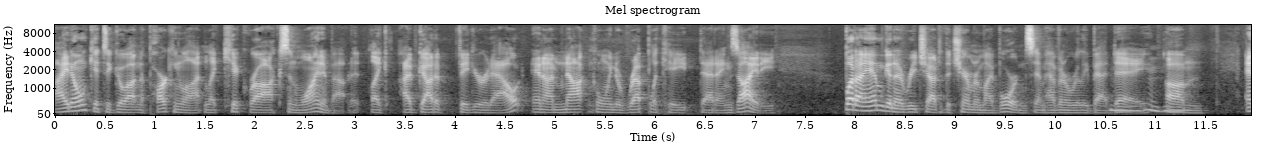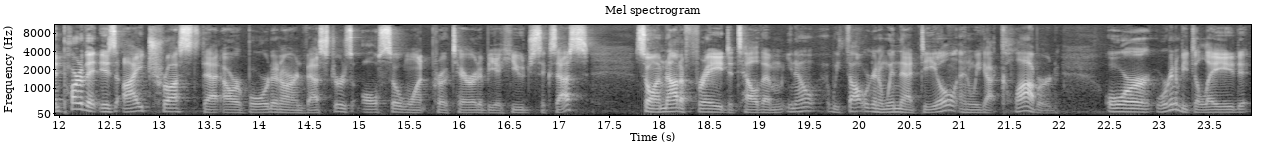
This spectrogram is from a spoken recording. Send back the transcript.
I don't get to go out in the parking lot and like kick rocks and whine about it. Like I've got to figure it out, and I'm not going to replicate that anxiety. But I am going to reach out to the chairman of my board and say I'm having a really bad day. Mm-hmm. Um, and part of it is I trust that our board and our investors also want Proterra to be a huge success. So I'm not afraid to tell them, you know, we thought we are going to win that deal and we got clobbered, or we're going to be delayed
